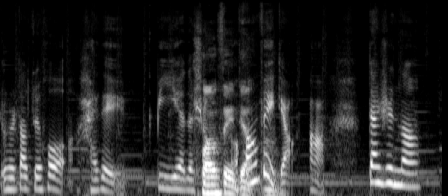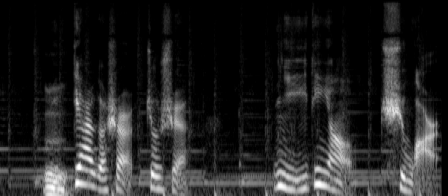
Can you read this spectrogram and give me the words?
就是到最后还得毕业的时候荒废掉荒废嗯掉啊。但是呢，嗯第二个事儿就是，你一定要去玩儿。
